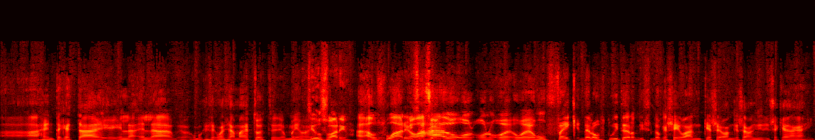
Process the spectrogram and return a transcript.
a, a gente que está en la, en la ¿cómo, que se, cómo se llama esto? Este, Dios mío. Sí, eh? usuario. A, a usuario. ¿Ha bajado o, o- o es un fake de los tuiteros diciendo que se van, que se van, que se van y se quedan ahí?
